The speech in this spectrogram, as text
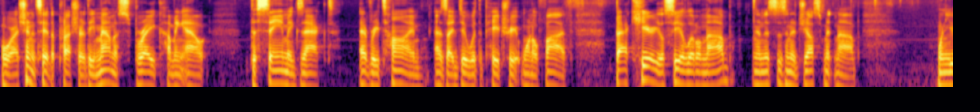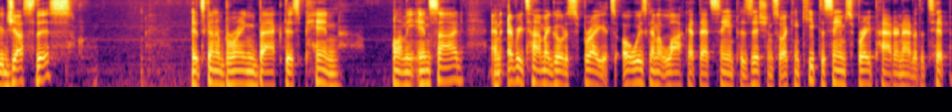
or I shouldn't say the pressure, the amount of spray coming out the same exact every time as I do with the Patriot 105. Back here, you'll see a little knob, and this is an adjustment knob. When you adjust this, it's gonna bring back this pin on the inside, and every time I go to spray, it's always gonna lock at that same position, so I can keep the same spray pattern out of the tip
